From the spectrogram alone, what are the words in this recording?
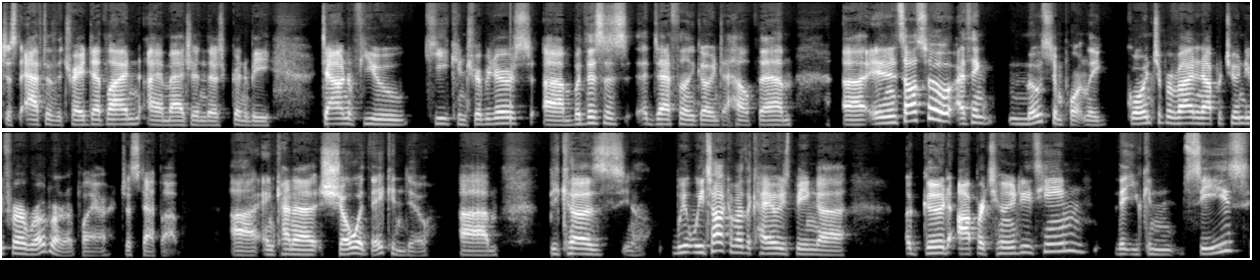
just after the trade deadline. I imagine there's going to be down a few key contributors, um, but this is definitely going to help them. Uh, and it's also, I think, most importantly, going to provide an opportunity for a Roadrunner player to step up uh, and kind of show what they can do. Um, because, you know, we, we talk about the Coyotes being a, a good opportunity team that you can seize.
